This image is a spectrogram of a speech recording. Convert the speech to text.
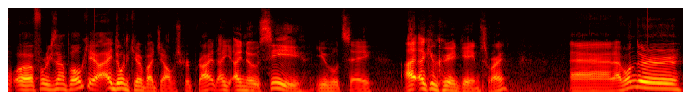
uh, for example, okay, I don't care about JavaScript, right? I, I know C, you would say. I, I can create games, right? And I wonder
